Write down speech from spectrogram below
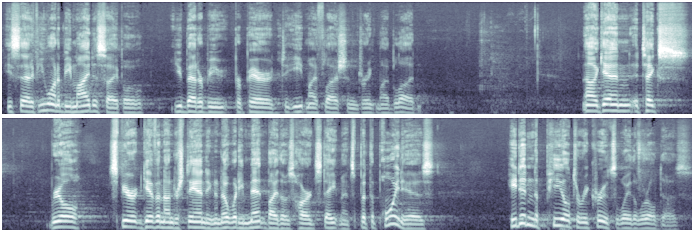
He said, If you want to be my disciple, you better be prepared to eat my flesh and drink my blood. Now, again, it takes real spirit given understanding to know what he meant by those hard statements. But the point is, he didn't appeal to recruits the way the world does.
